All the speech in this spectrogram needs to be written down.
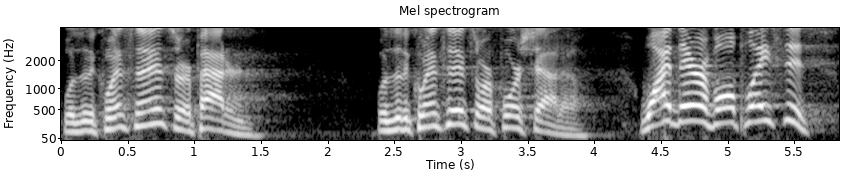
Was it a coincidence or a pattern? Was it a coincidence or a foreshadow? Why there of all places?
